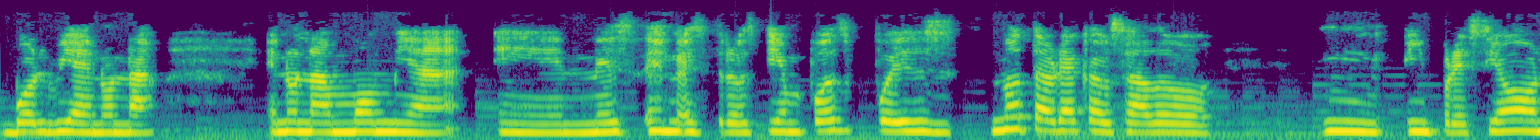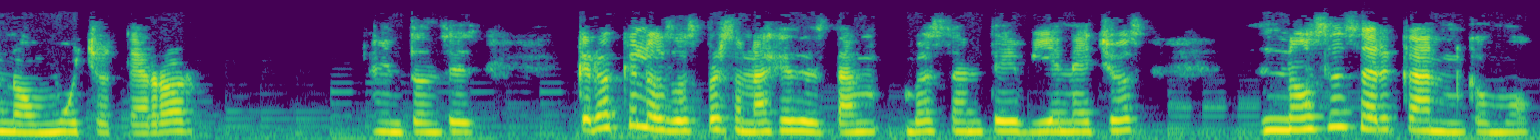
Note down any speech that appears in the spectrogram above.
volvía en una en una momia en, nuestros tiempos, pues no te habría causado mm, impresión o mucho terror. Entonces, creo que los dos personajes están bastante bien hechos no se acercan como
